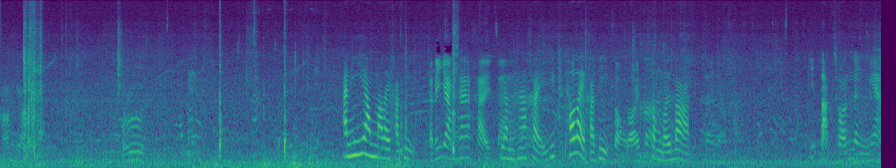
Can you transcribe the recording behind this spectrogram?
ขอเขียวไว้นะ อืออันนี้ยำอะไรคะพี่อันนี้ยำห้าไข่จ้ะยำห้าไข่เท่าไหร่คะพี่สองร้อยบาทสองร้อยบาทใช่แล้วค่ะที่ตักช้อนหนึ่งเนี่ย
